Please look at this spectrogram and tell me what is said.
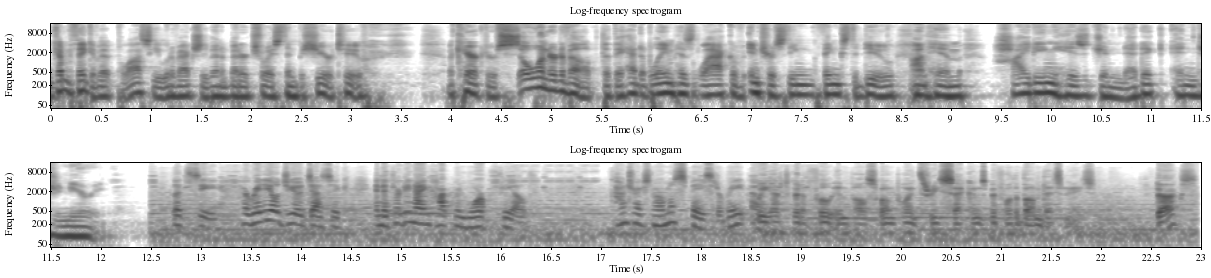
And come to think of it, Pulaski would have actually been a better choice than Bashir, too. a character so underdeveloped that they had to blame his lack of interesting things to do on him hiding his genetic engineering. Let's see. A radial geodesic in a 39 Cochrane warp field. Contracts normal space at a rate of... We have to get a full impulse 1.3 seconds before the bomb detonates. Dax?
